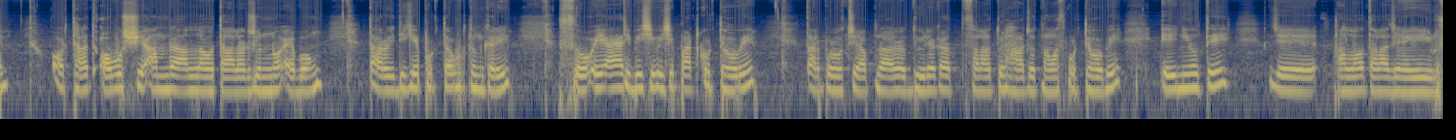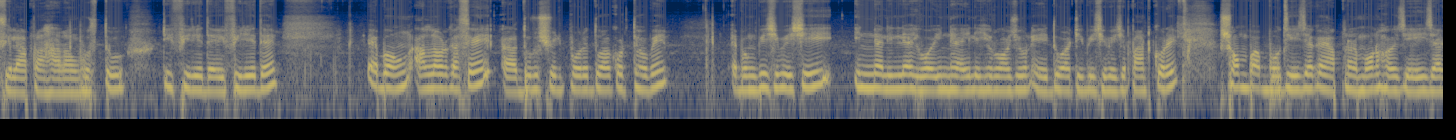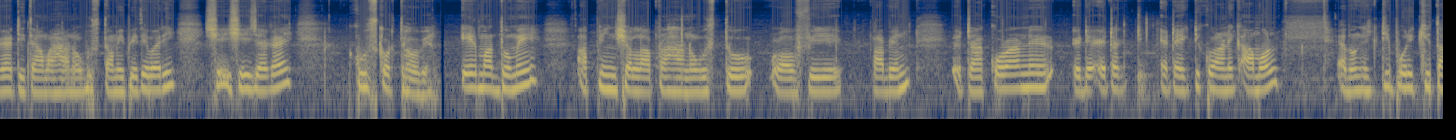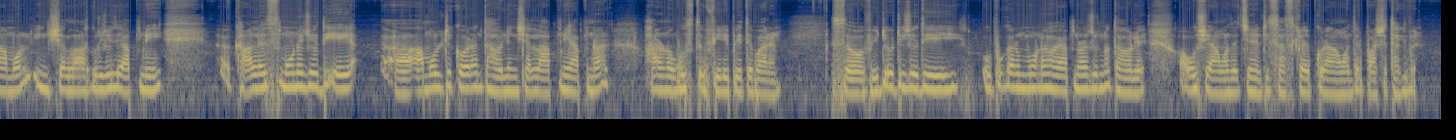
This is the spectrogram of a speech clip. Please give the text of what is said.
অর্থাৎ অবশ্যই আমরা আল্লাহ তাআলার জন্য এবং তার ওই দিকে প্রত্যাবর্তনকারী। সো এই আয়াতটি বেশি বেশি পাঠ করতে হবে। তারপর হচ্ছে আপনার দুই রাকাত সালাতুল হাজত নামাজ পড়তে হবে। এই নিয়তে যে আল্লাহ তাআলা যেন এই রসিলা আপনার হারানো বস্তুটি ফিরিয়ে দেয় ফিরিয়ে দেয় এবং আল্লাহর কাছে দুরুদ শরীফ পড়ে দোয়া করতে হবে। এবং বেশি বেশি ইন্না লিল্লাহি ওয়া ইন্না ইলাইহি রাজিউন এই দোয়াটি বেশি বেশি পাঠ করে সম্ভাব্য যে জায়গায় আপনার মনে হয় যে এই জায়গাটিতে আমার হারানো বস্তু আমি পেতে পারি সেই সেই জায়গায় খুঁজ করতে হবে। এর মাধ্যমে আপনি ইনশাল্লাহ আপনার বস্তু আহ, ফিরে পাবেন। এটা কোরআনের এটা এটা এটা একটি কোরআনিক আমল এবং একটি পরীক্ষিত আমল। ইনশাল্লাহ যদি আপনি খালেস মনে যদি এই আমলটি করেন, তাহলে ইনশাল্লাহ আপনি আপনার হারানো বস্তু ফিরে পেতে পারেন। সো ভিডিওটি যদি উপকার মনে হয় আপনার জন্য, তাহলে অবশ্যই আমাদের চ্যানেলটি সাবস্ক্রাইব করে আমাদের পাশে থাকবেন।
